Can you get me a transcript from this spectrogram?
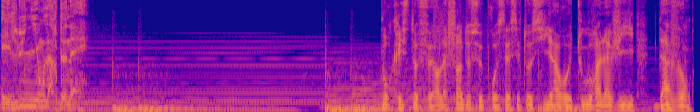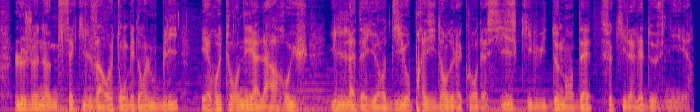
et l'Union Lardonnais. Pour Christopher, la fin de ce procès, c'est aussi un retour à la vie d'avant. Le jeune homme sait qu'il va retomber dans l'oubli et retourner à la rue. Il l'a d'ailleurs dit au président de la cour d'assises qui lui demandait ce qu'il allait devenir.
